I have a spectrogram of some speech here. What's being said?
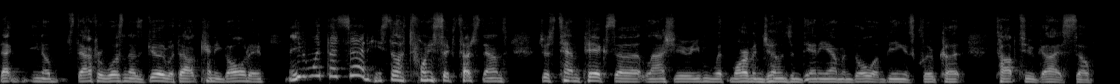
that, you know, Stafford wasn't as good without Kenny Golladay. And even with that said, he still had 26 touchdowns, just 10 picks uh, last year, even with Marvin Jones and Danny Amendola being his clear cut top two guys. So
